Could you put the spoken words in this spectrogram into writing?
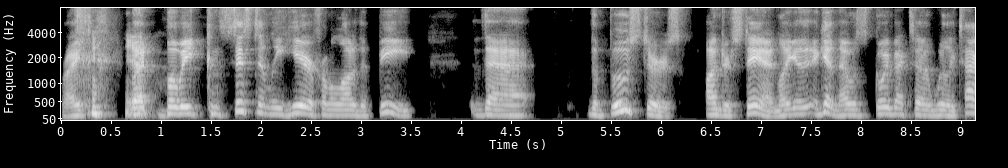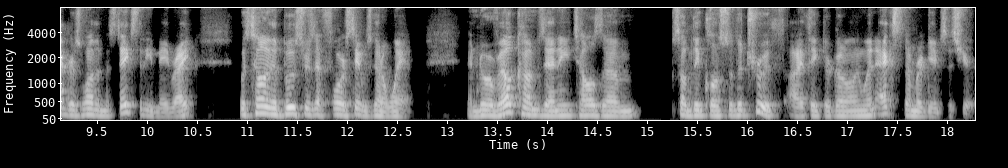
right? yeah. But but we consistently hear from a lot of the beat that the boosters understand. Like again, that was going back to Willie Taggart's. one of the mistakes that he made, right? Was telling the boosters that Florida State was going to win. And Norvell comes in, he tells them something close to the truth. I think they're going to only win X number of games this year,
